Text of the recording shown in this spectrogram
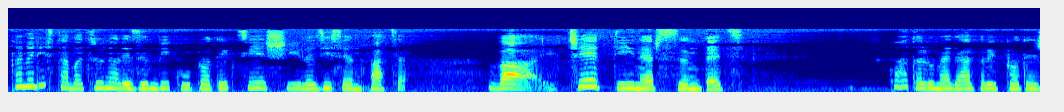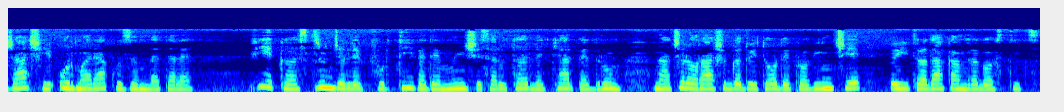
camerista bătrână le zâmbi cu protecție și le zise în față. Vai, ce tineri sunteți!" Toată lumea de altfel îi proteja și urmărea cu zâmbetele. Fie că strângerile furtive de mâini și sărutările chiar pe drum în acel oraș îngăduitor de provincie îi trăda ca îndrăgostiți,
